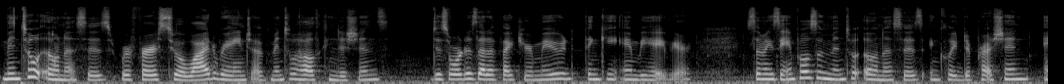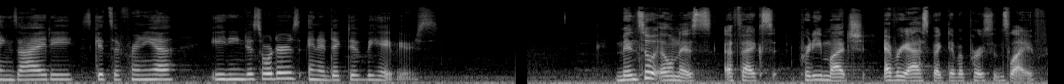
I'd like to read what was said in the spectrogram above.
Mental illnesses refers to a wide range of mental health conditions, disorders that affect your mood, thinking, and behavior. Some examples of mental illnesses include depression, anxiety, schizophrenia, eating disorders, and addictive behaviors. Mental illness affects pretty much every aspect of a person's life.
